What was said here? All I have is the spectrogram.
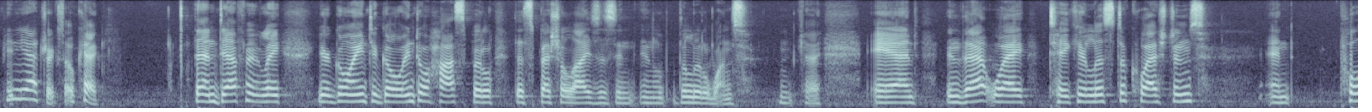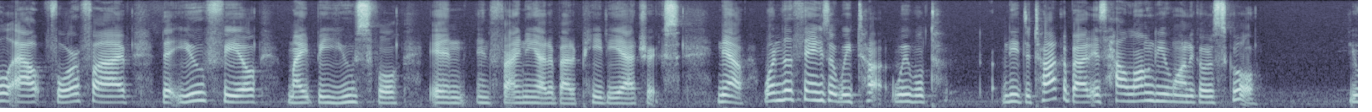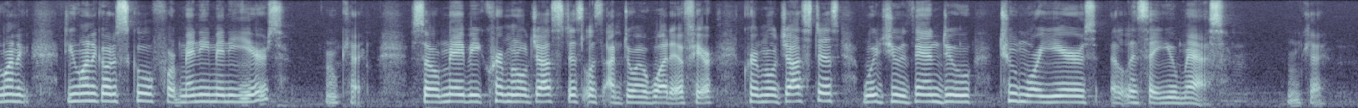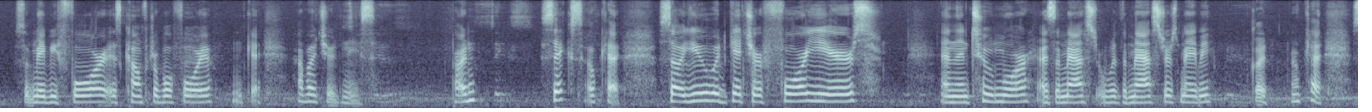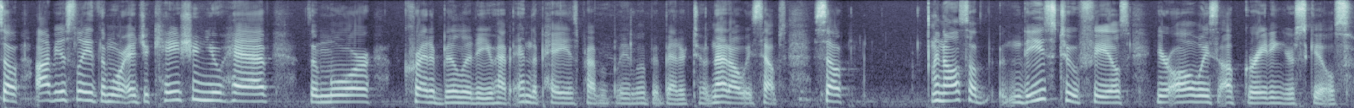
Pediatrics, okay then definitely you're going to go into a hospital that specializes in, in the little ones. Okay, and in that way, take your list of questions and pull out four or five that you feel might be useful in, in finding out about a pediatrics. Now, one of the things that we, we will need to talk about is how long do you want to go to school? Do you want to, do you want to go to school for many, many years? Okay. So maybe criminal justice, let's, I'm doing a what if here. Criminal justice, would you then do two more years at, let's say, UMass? Okay. So maybe four is comfortable for you? Okay. How about your niece? Pardon? Six. Six? Okay. So you would get your four years and then two more as a master, with the master's maybe? Good. Okay. So obviously the more education you have, the more credibility you have, and the pay is probably a little bit better too, and that always helps. So, and also these two fields, you're always upgrading your skills.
